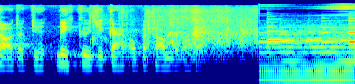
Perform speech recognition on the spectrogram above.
តទៅទៀតនេះគឺជាការឧបត្ថម្ភរបស់រដ្ឋ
